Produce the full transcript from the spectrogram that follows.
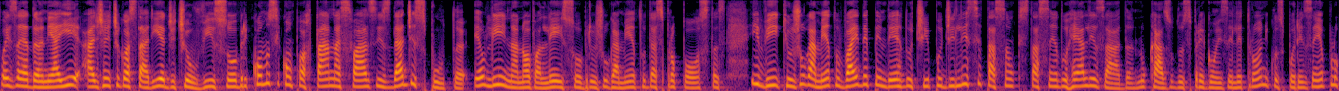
Pois é, Dani. Aí a gente gostaria de te ouvir sobre como se comportar nas fases da disputa. Eu li na nova lei sobre o julgamento das propostas e vi que o julgamento vai depender do tipo de licitação que está sendo realizada. No caso dos pregões eletrônicos, por exemplo,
